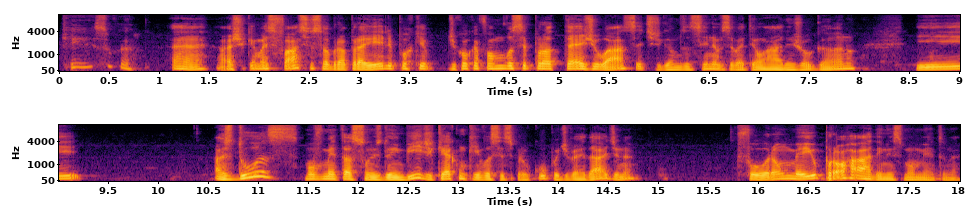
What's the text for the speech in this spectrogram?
Que isso, cara? É, acho que é mais fácil sobrar para ele, porque de qualquer forma você protege o asset, digamos assim, né? Você vai ter um Harden jogando e as duas movimentações do Embiid, que é com quem você se preocupa de verdade, né? Foram meio pró Harden nesse momento, né?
